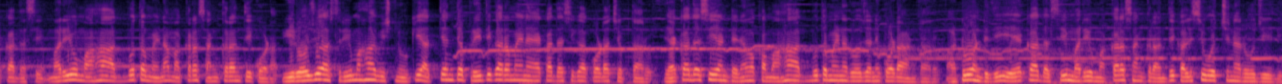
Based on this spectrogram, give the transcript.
ఏకాదశి మరియు మహా అద్భుతమైన మకర సంక్రాంతి కూడా. ఈ రోజు ఆ శ్రీ మహావిష్ణువుకి అత్యంత ప్రీతికరమైన ఏకాదశి ఏకాదశిగా కూడా చెప్తారు. ఏకాదశి అంటేనే ఒక మహా అద్భుతమైన రోజు అని కూడా అంటారు. అటువంటిది ఏకాదశి మరియు మకర సంక్రాంతి కలిసి వచ్చిన రోజు ఇది.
